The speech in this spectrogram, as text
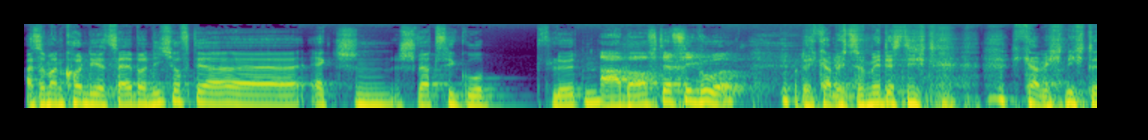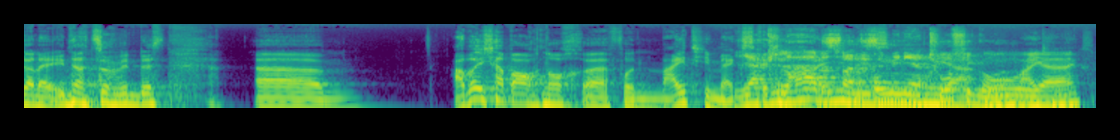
Also man konnte jetzt selber nicht auf der äh, Action-Schwertfigur flöten. Aber auf der Figur. Oder ich kann mich zumindest nicht, ich kann mich nicht dran erinnern zumindest. Ähm, aber ich habe auch noch äh, von Mighty Max. Ja klar, das waren diese Max? Miniaturfiguren. Oh, Mighty ja. Max?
